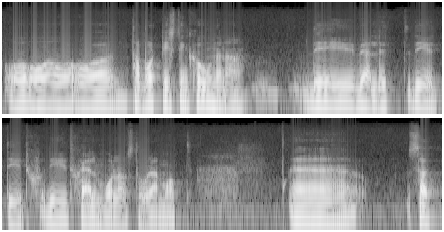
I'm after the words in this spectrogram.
och, och, och, och, ta bort distinktionerna. Det är ju väldigt, det är, det är, ett, det är ett självmål av stora mått. Eh, så att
